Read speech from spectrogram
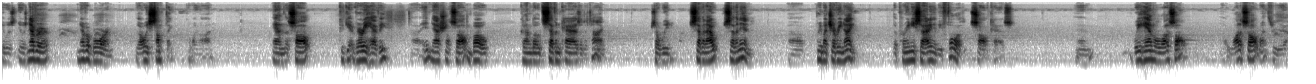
It was it was never never boring. There was always something going on. And the salt could get very heavy. Uh, International Salt and Bow could unload seven cars at a time. So we'd seven out, seven in uh, pretty much every night. The Perini siding would be full of salt cars. And we handled a lot of salt. A lot of salt went through there.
